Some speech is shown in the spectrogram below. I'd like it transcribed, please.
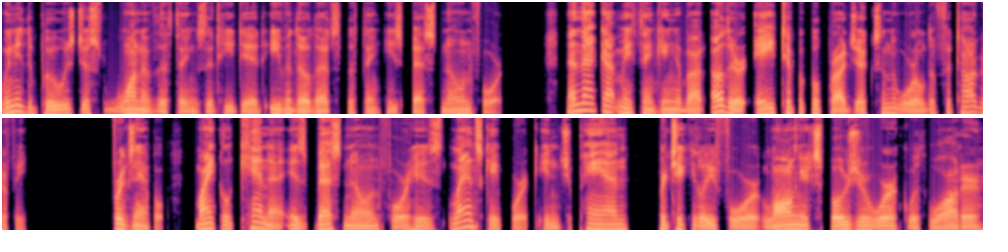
Winnie the Pooh was just one of the things that he did, even though that's the thing he's best known for. And that got me thinking about other atypical projects in the world of photography. For example, Michael Kenna is best known for his landscape work in Japan, particularly for long exposure work with water.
